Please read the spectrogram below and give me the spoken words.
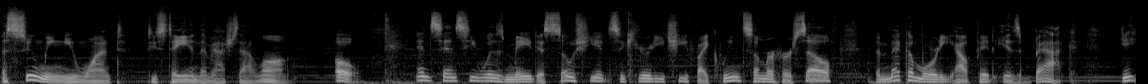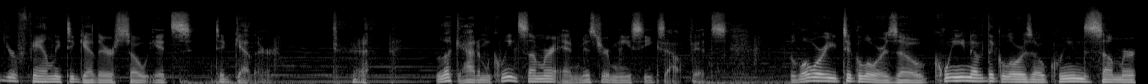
assuming you want to stay in the match that long. Oh, and since he was made Associate Security Chief by Queen Summer herself, the Mecha Morty outfit is back. Get your family together so it's together. Look at him, Queen Summer and Mr. Meeseek's outfits. Glory to Glorzo, Queen of the Glorzo, Queen Summer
